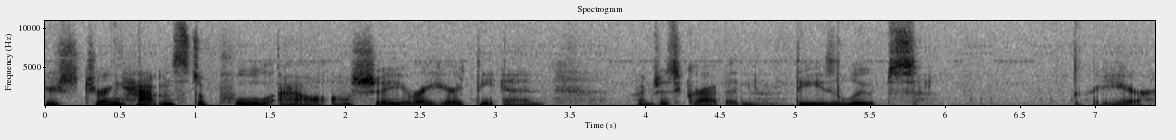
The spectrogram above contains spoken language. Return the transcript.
Your string happens to pull out, I'll show you right here at the end. I'm just grabbing these loops right here.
